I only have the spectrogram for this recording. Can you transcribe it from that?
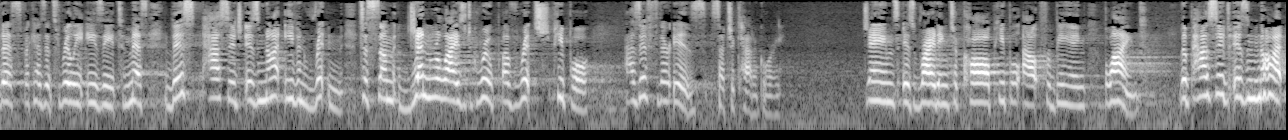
this because it's really easy to miss. This passage is not even written to some generalized group of rich people as if there is such a category. James is writing to call people out for being blind. The passage is not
